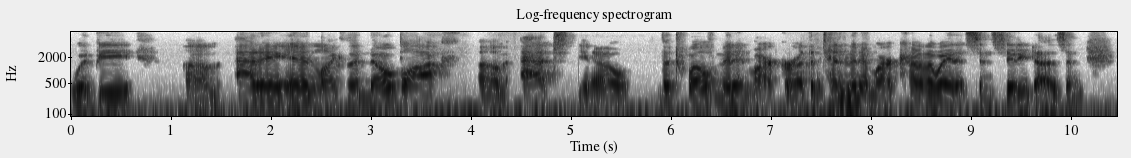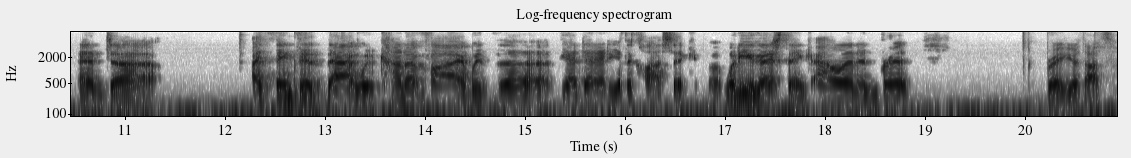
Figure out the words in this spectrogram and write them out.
would be um, adding in like the no block um, at you know the 12 minute mark or at the 10 minute mark, kind of the way that Sin City does, and and uh, I think that that would kind of vibe with the the identity of the classic. What do you guys think, Allyn and Britt? Britt, your thoughts?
